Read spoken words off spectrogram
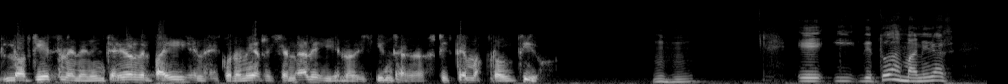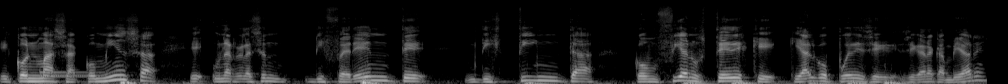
lo tienen en el interior del país, en las economías regionales y en los distintos sistemas productivos. Eh, y de todas maneras, eh, con Massa, ¿comienza eh, una relación diferente, distinta, ¿confían ustedes que, que algo puede llegar a cambiar?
